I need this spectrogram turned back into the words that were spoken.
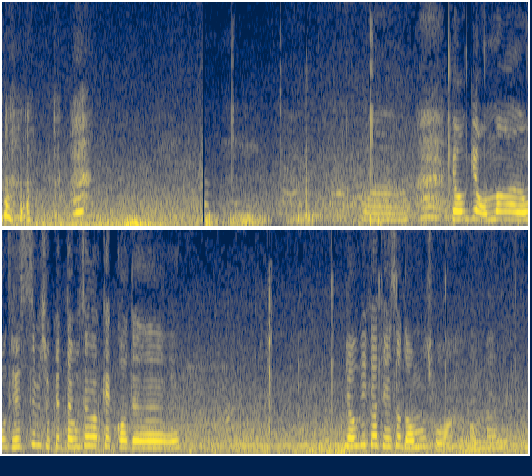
와 여기 엄마가 너무 됐으면 좋겠다고 생각했거든 여기가 돼서 너무 좋아 엄마는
